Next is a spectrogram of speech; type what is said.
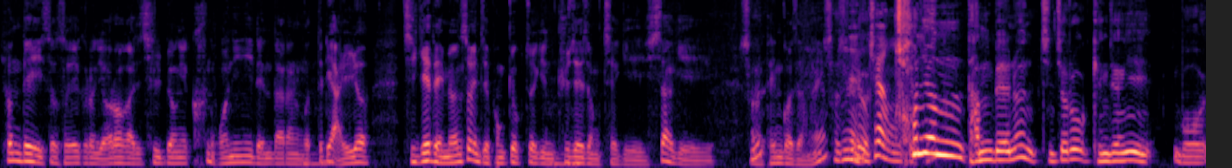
현대에 있어서의 그런 여러 가지 질병의 큰 원인이 된다라는 것들이 알려지게 되면서 이제 본격적인 규제 정책이 시작이 된 거잖아요. 사실 네, 천연 담배는 진짜로 굉장히 뭐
